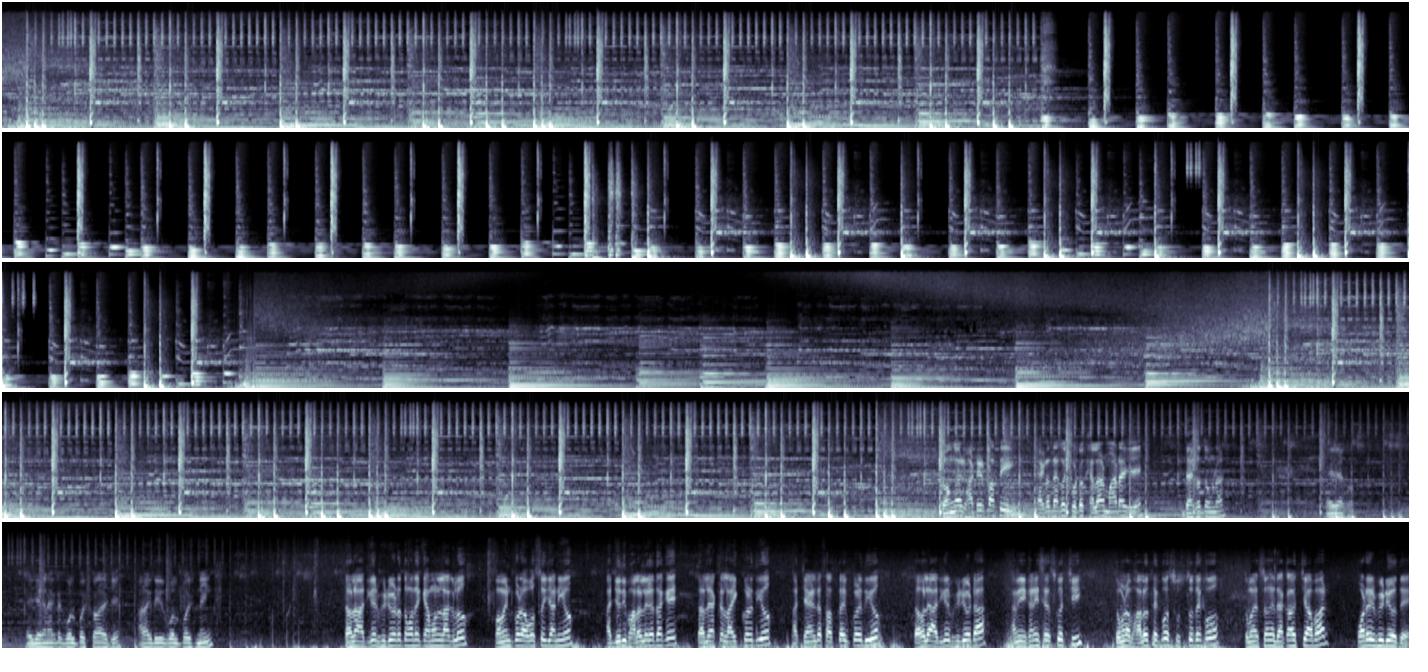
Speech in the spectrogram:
দেখো, ছোট খেলার মাঠ আছে। দেখো তোমরা। এই দেখো। এই যেখানে একটা গোলপোস্ট করা আছে আর একদিকে গোলপোস্ট নেই। তাহলে আজকের ভিডিওটা তোমাদের কেমন লাগল? কমেন্ট করে অবশ্যই জানিও। আর যদি ভালো লেগে থাকে, তাহলে একটা লাইক করে দিও, আর চ্যানেলটা সাবস্ক্রাইব করে দিও। তাহলে আজকের ভিডিওটা আমি এখানেই শেষ করছি। তোমরা ভালো থেকো, সুস্থ থেকো। তোমাদের সঙ্গে দেখা হচ্ছে আবার পরের ভিডিওতে।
